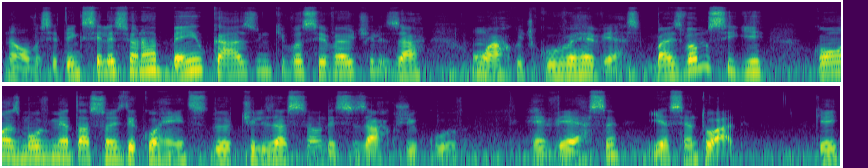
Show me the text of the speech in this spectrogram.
Não, você tem que selecionar bem o caso em que você vai utilizar um arco de curva reversa. Mas vamos seguir com as movimentações decorrentes da utilização desses arcos de curva reversa e acentuada, ok?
